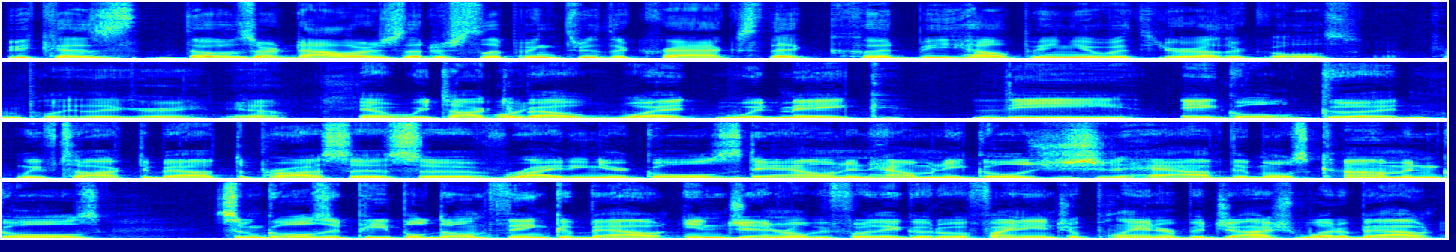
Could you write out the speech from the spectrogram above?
because those are dollars that are slipping through the cracks that could be helping you with your other goals. Completely agree. Yeah. Yeah, we talked about what would make the a goal good. We've talked about the process of writing your goals down and how many goals you should have, the most common goals, some goals that people don't think about in general before they go to a financial planner. But Josh, what about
